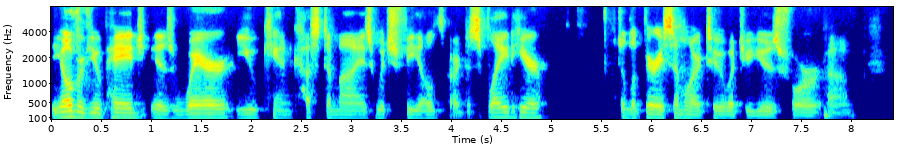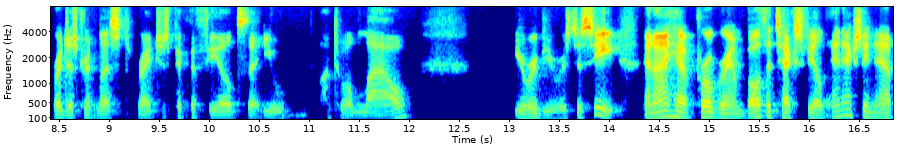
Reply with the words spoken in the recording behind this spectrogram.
The overview page is where you can customize which fields are displayed here. To look very similar to what you use for um, registrant list, right? Just pick the fields that you want to allow your reviewers to see. And I have programmed both a text field and actually an, app,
